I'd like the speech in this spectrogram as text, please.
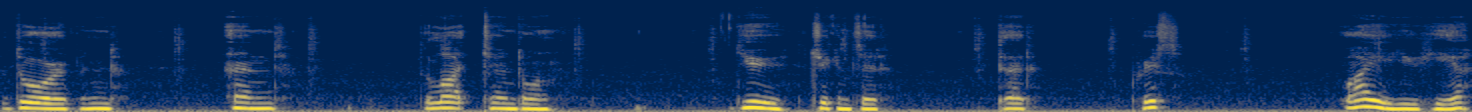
The door opened and the light turned on. You, the chicken said. Dad. Chris? Why are you here?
